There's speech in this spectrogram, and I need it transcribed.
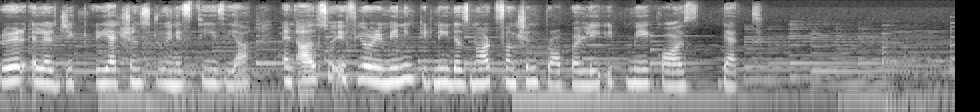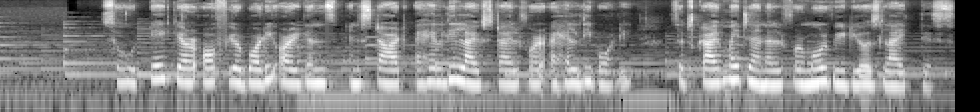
rare allergic reactions to anesthesia, and also if your remaining kidney does not function properly, it may cause death. So take care of your body organs and start a healthy lifestyle for a healthy body. Subscribe my channel for more videos like this.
